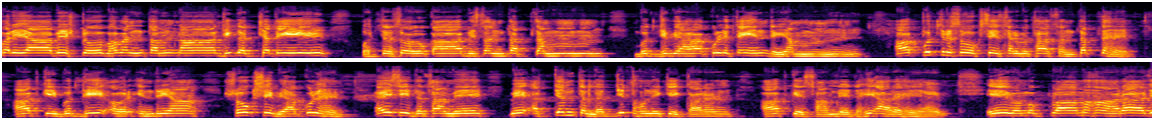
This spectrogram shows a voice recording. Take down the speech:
पर्याविष्टो भवंतम नाधिगछति पुत्र शोकाभिसंतप्तम बुद्धि व्याकुलतेन्द्रियम आप पुत्र शोक से सर्वथा संतप्त हैं। आपकी बुद्धि और इंद्रियाँ शोक से व्याकुल हैं। ऐसी दशा में वे अत्यंत लज्जित होने के कारण आपके सामने नहीं आ रहे हैं। एवं मुक्त महाराज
